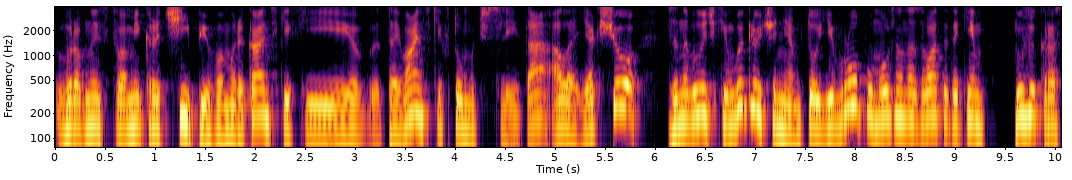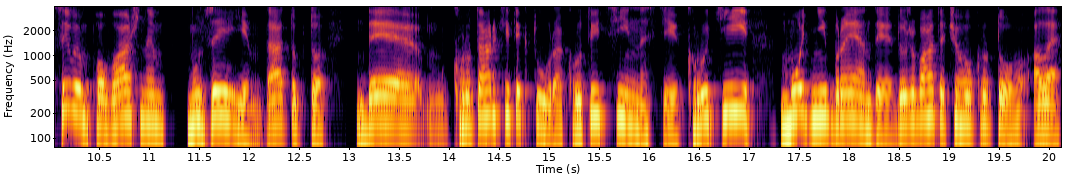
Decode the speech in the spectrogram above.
виробництва мікрочіпів американських і тайванських, в тому числі. Та? Але якщо за невеличким виключенням, то Європу можна назвати таким дуже красивим, поважним музеєм, та? тобто, де крута архітектура, круті цінності, круті модні бренди, дуже багато чого крутого, але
